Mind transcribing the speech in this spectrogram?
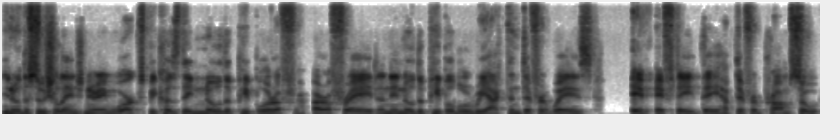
you know the social engineering works because they know that people are af- are afraid and they know that people will react in different ways if if they they have different prompts. So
